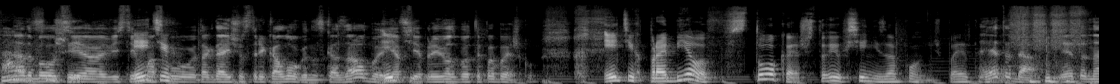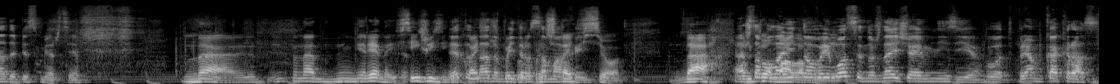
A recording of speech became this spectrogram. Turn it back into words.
Да, Надо слушай, было тебе везти этих... в Москву, тогда еще старика Логана сказал бы, Эти... я бы тебе привез бы ТПБшку. Этих пробелов столько, что их все не заполнишь, поэтому... Это да, это надо бессмертие. Да, это надо реально всей жизни Это надо быть росомахой. все. Да. А чтобы ловить новые будет. эмоции, нужна еще амнезия. Вот, прям как раз.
